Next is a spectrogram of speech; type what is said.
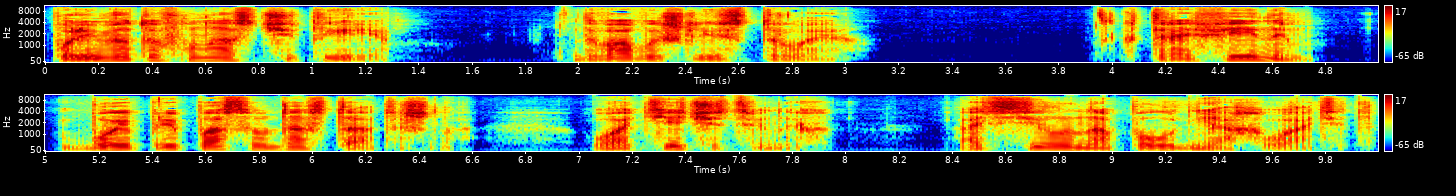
Пулеметов у нас четыре. Два вышли из строя. К трофейным боеприпасов достаточно. У отечественных от силы на полдня хватит.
